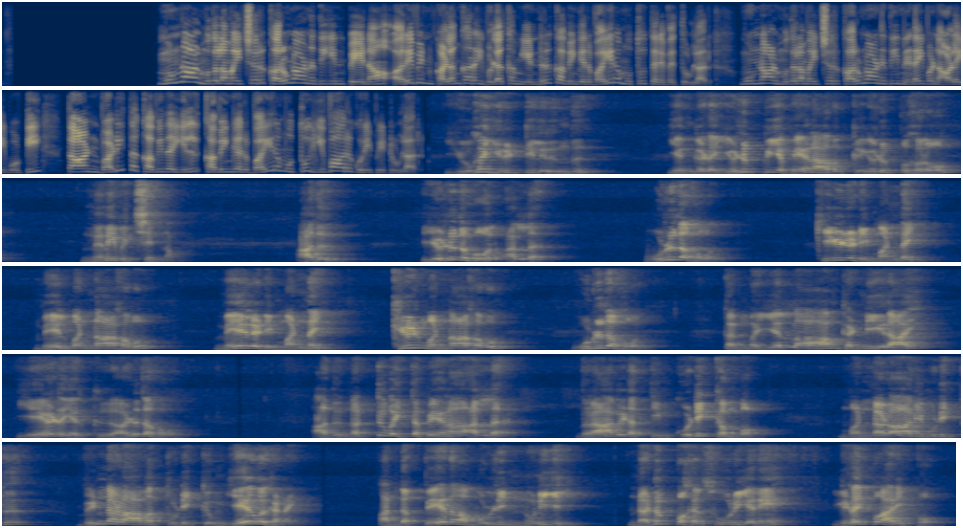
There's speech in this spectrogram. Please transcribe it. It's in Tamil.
முன்னாள் முதலமைச்சர் கருணாநிதியின் பேனா அறிவின் கலங்கரை விளக்கம் என்று கவிஞர் வைரமுத்து தெரிவித்துள்ளார். முன்னாள் முதலமைச்சர் கருணாநிதி நினைவு நாளை ஒட்டி தான் வடித்த கவிதையில் கவிஞர் வைரமுத்து இவ்வாறு குறிப்பிட்டுள்ளார். யுக இருட்டிலிருந்து எங்களை எழுப்பிய பேனாவுக்கு எழுப்புகிறோம் நினைவு சின்னம். அது எழுதுகோல் அல்ல உழுதகோல். கீழடி மண்ணை மேல் மண்ணாகவும் மேலடி மண்ணை கீழ்மண்ணாகவும் உழுதகோல். தன் மையெல்லாம் கண்ணீராய் ஏழையர்க்கு அழுதகோல். அது நட்டு வைத்த பேனா அல்ல திராவிடத்தின் கொடிக்கம்பம். மண்ணளாவி முடித்து விண்ணளாவத் துடிக்கும் ஏவுகணை. அந்த பேனா முள்ளின் நுனியில் நடுப்பகல் சூரியனே இளைப்பாரிப்போம்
